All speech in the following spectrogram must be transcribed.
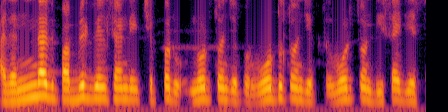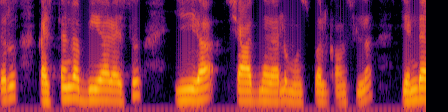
అదంతా అది పబ్లిక్ తెలుసండి చెప్పరు. నోటుతో చెప్పరు. ఓటుతో చెప్తారు. ఓటుతో డిసైడ్ చేస్తారు. ఖచ్చితంగా బీఆర్ఎస్ ఈడ షాద్ నగర్లో మున్సిపల్ కౌన్సిల్లో జెండా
